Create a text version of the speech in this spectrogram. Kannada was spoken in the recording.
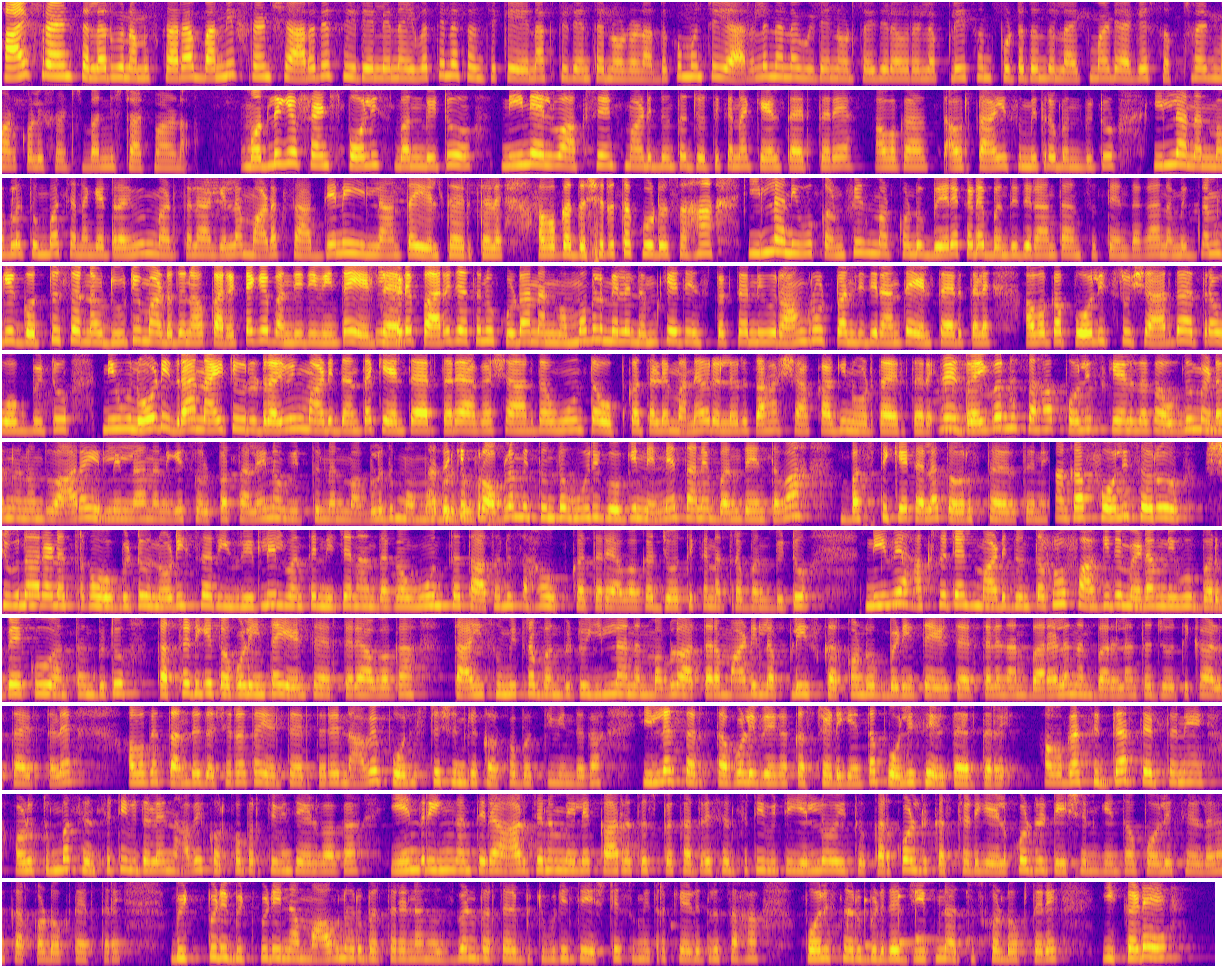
ಹಾಯ್ ಫ್ರೆಂಡ್ಸ್ ಎಲ್ಲರಿಗೂ ನಮಸ್ಕಾರ. ಬನ್ನಿ ಫ್ರೆಂಡ್ಸ್ ಶಾರದೆ ಸೀರಿಯಲಿನ ಇವತ್ತಿನ ಸಂಚಿಕೆ ಏನಾಗ್ತಿದೆ ಅಂತ ನೋಡೋಣ. ಅದಕ್ಕೂ ಮುಂಚೆ ಯಾರಲ್ಲೇ ನನ್ನ ವಿಡಿಯೋ ನೋಡ್ತಾ ಇದ್ದೀರಾ, ಅವರೆಲ್ಲ ಪ್ಲೀಸ್ ಒಂದು ಪುಟ್ಟದೊಂದು ಲೈಕ್ ಮಾಡಿ, ಹಾಗೆ ಸಬ್ಸ್ಕ್ರೈಬ್ ಮಾಡ್ಕೊಳ್ಳಿ ಫ್ರೆಂಡ್ಸ್ ಬನ್ನಿ ಸ್ಟಾರ್ಟ್ ಮಾಡೋಣ. ಮೊದಲಿಗೆ ಫ್ರೆಂಡ್ಸ್ ಪೊಲೀಸ್ ಬಂದುಬಿಟ್ಟು ನೀನೇ ಅಲ್ವಾ ಆಕ್ಸಿಡೆಂಟ್ ಮಾಡಿದ್ದು ಅಂತ ಜ್ಯೋತಿಕನ ಕೇಳ್ತಾ ಇರ್ತಾರೆ. ಅವಾಗ ಅವ್ರ ತಾಯಿ ಸುಮಿತ್ರ ಬಂದುಬಿಟ್ಟು ಇಲ್ಲ ನನ್ನ ಮಗಳು ತುಂಬ ಚೆನ್ನಾಗಿ ಡ್ರೈವಿಂಗ್ ಮಾಡ್ತಾಳೆ ಹಾಗೆಲ್ಲ ಮಾಡೋಕ್ಕೆ ಸಾಧ್ಯನೇ ಇಲ್ಲ ಅಂತ ಹೇಳ್ತಾ ಇರ್ತಾಳೆ. ಅವಾಗ ದಶರಥ ಕೂಡ ಸಹ ಇಲ್ಲ ನೀವು ಕನ್ಫ್ಯೂಸ್ ಮಾಡಿಕೊಂಡು ಬೇರೆ ಕಡೆ ಬಂದಿದ್ದೀರಾ ಅಂತ ಅನಿಸುತ್ತೆ ಅಂದಾಗ ನಮಗೆ ನಮಗೆ ಗೊತ್ತು ಸರ್ ನಾವು ಡ್ಯೂಟಿ ಮಾಡೋದು ನಾವು ಕರೆಕ್ಟಾಗೆ ಬಂದಿದ್ದೀವಿ ಅಂತ ಹೇಳ್ತಾ ಕಡೆ ಪಾರಿಜಾತನು ಕೂಡ ನನ್ನ ಮೊಮ್ಮಗಳ ಮೇಲೆ ನಂಬಿಕೆ ಇದೆ ಇನ್ಸ್ಪೆಕ್ಟರ್ ನೀವು ರಾಂಗ್ ರೂಟ್ ಬಂದಿದ್ದೀರಾ ಅಂತ ಹೇಳ್ತಾ ಇರ್ತಾಳೆ. ಅವಾಗ ಪೊಲೀಸರು ಶಾರದಾ ಹತ್ರ ಹೋಗ್ಬಿಟ್ಟು ನೀವು ನೋಡಿದ್ರಾ ನೈಟ್ ಇವರು ಡ್ರೈವಿಂಗ್ ಮಾಡಿದ್ದ ಅಂತ ಕೇಳ್ತಾ ಇರ್ತಾರೆ. ಆಗ ಶಾರದಾ ಹೂ ಅಂತ ಒಪ್ಕೋತಾಳೆ, ಮನೆಯವರೆಲ್ಲರೂ ಸಹ ಶಾಕ್ ಆಗಿ ನೋಡ್ತಾ ಇರ್ತಾರೆ. ಡ್ರೈವರ್ನು ಸಹ ಪೊಲೀಸ್ ಕೇಳಿದಾಗ, ಹೌದು ಮೇಡಮ್ ನಾನೊಂದು ವಾರ ಇರಲಿಲ್ಲ, ನನಗೆ ಸ್ವಲ್ಪ ತಲೆನೋವು ಇತ್ತು ನನ್ನ ಮಗಳದು ಮೊಮ್ಮ ಅದಕ್ಕೆ ಪ್ರಾಬ್ಲಮ್ ಇತ್ತು ಅಂತ ಊರಿಗೆ ಹೋಗಿ, ನಿನ್ನೆ ತಾನೇ ಬಂದೆ ಅಂತವ? ಬಸ್ ಟಿಕೆಟ್ ಎಲ್ಲ ತೋರಿಸ್ತಾ ಇರ್ತೇನೆ. ಆಗ ಪೊಲೀಸರು ಶಿವನಾರಾಯಣ ಹತ್ರ ಹೋಗ್ಬಿಟ್ಟು, ನೋಡಿ ಸರ್ ಇವ್ರು ಇರ್ಲಿಲ್ವಂತೆ ನಿಜನ ಅಂದಾಗ ಹೂ ಅಂತ ತಾತನು ಸಹ ಒಪ್ಕೋತಾರೆ, ಅವಾಗ ಜ್ಯೋತಿಕನ ಹತ್ರ ಬಂದ್ಬಿಟ್ಟು, ನೀವೇ ಆಕ್ಸಿಡೆಂಟ್ ಮಾಡಿದ್ದು ಅಂತ ಪ್ರೂಫ್ ಆಗಿದೆ ಮೇಡಮ್ ನೀವು ಬರಬೇಕು ಅಂತಂದ್ಬಿಟ್ಟು ಕಸ್ಟಡಿಗೆ ತಗೊಳ್ಳಿ ಅಂತ ಹೇಳ್ತಾ ಇರ್ತಾರೆ. ಅವಾಗ ತಾಯಿ ಸುಮಿತ್ರ ಬಂದ್ಬಿಟ್ಟು, ಇಲ್ಲ ನನ್ನ ಮಗಳು ಆ ಥರ ಮಾಡಿಲ್ಲ ಪ್ಲೀಸ್ ಕರ್ಕೊಂಡು ಹೋಗ್ಬೇಡಿ ಅಂತ ಹೇಳ್ತಾ ಇರ್ತಾಳೆ. ನಾನು ಬರಲ್ಲ ನಾನು ಬರಲ್ಲ ಅಂತ ಜ್ಯೋತಿಕಾ ಅಳ್ತಾ ಇರ್ತಾಳೆ. ಅವಾಗ ತಂದೆ ದಶರಥ ಹೇಳ್ತಾ ಇರ್ತಾರೆ, ನಾವೇ ಪೊಲೀಸ್ ಸ್ಟೇಷನ್ಗೆ ಕರ್ಕೊಬರ್ತೀವಿ ಅಂದಾಗ, ಇಲ್ಲ ಸರ್, ತಗೊಳ್ಳಿ ಬೇಗ ಕಸ್ಟಡಿಗೆ ಅಂತ ಪೊಲೀಸ್ ಹೇಳ್ತಾ ಇರ್ತಾರೆ. ಅವಾಗ ಸಿದ್ಧಾರ್ಥ ಹೇಳ್ತಾನೆ, ಅವಳು ತುಂಬ ಸೆನ್ಸಿಟಿವ್ ಇದ್ದಾಳೆ, ನಾವೇ ಕರ್ಕೊಬರ್ತೀವಿ ಅಂತ ಹೇಳುವಾಗ, ಏನ್ರಿ ಹಿಂಗೆ ಅಂತೀರ ಆರು ಜನ ಮೇಲೆ ಕಾರ್ ಹತ್ತಿಸ್ಬೇಕಾದ್ರೆ ಸೆನ್ಸಿಟಿವಿಟಿ ಎಲ್ಲೋ ಇತ್ತು. ಕರ್ಕೊಳ್ರಿ ಕಸ್ಟಡಿಗೆ ಹೇಳ್ಕೊಡ್ರಿ ಟೇಷನ್ಗೆ ಅಂತ ಪೊಲೀಸ್ ಹೇಳಿದಾಗ ಕರ್ಕೊಂಡು ಹೋಗ್ತಾ ಇರ್ತಾರೆ. ಬಿಟ್ಬಿಡಿ ಬಿಟ್ಬಿಡಿ, ನಮ್ಮ ಮಾವನವರು ಬರ್ತಾರೆ, ನನ್ನ ಹಸ್ಬೆಂಡ್ ಬರ್ತಾರೆ, ಬಿಟ್ಬಿಡಿ ಅಂತ ಎಷ್ಟೇ ಸುಮಿತ್ರ ಕೇಳಿದ್ರು ಸಹ ಪೊಲೀಸ್ನವರು ಬಿಡದೆ ಜೀಪ್ನ ಹತ್ತಿಸ್ಕೊಂಡು ಹೋಗ್ತಾರೆ. ಈ ಕಡೆ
